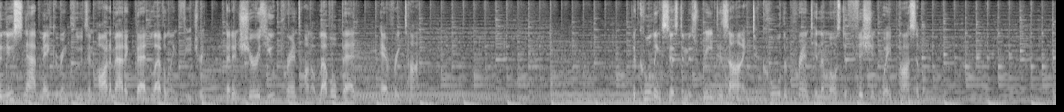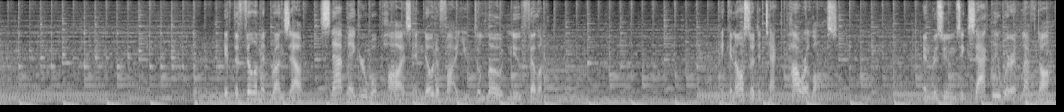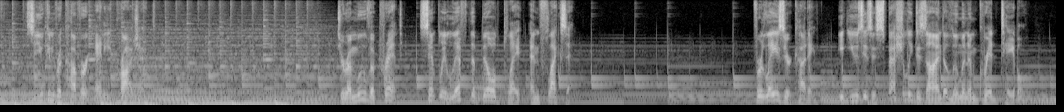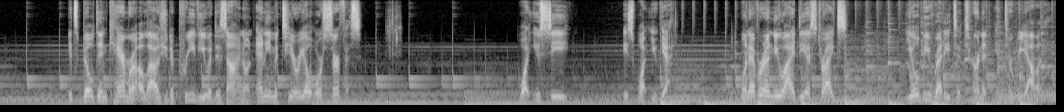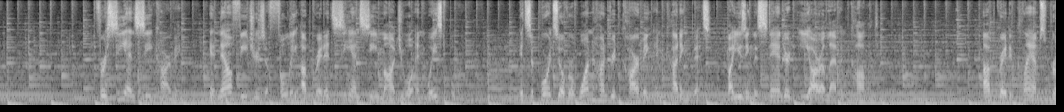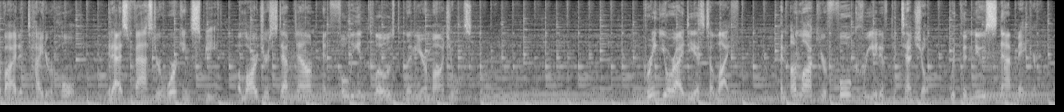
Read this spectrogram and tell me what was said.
The new SnapMaker includes an automatic bed leveling feature that ensures you print on a level bed every time. The cooling system is redesigned to cool the print in the most efficient way possible. If the filament runs out, SnapMaker will pause and notify you to load new filament. It can also detect power loss and resumes exactly where it left off, so you can recover any project. To remove a print, simply lift the build plate and flex it. For laser cutting, it uses a specially designed aluminum grid table. Its built-in camera allows you to preview a design on any material or surface. What you see is what you get. Whenever a new idea strikes, you'll be ready to turn it into reality. For CNC carving, it now features a fully upgraded CNC module and wasteboard. It supports over 100 carving and cutting bits by using the standard ER11 collet. Upgraded clamps provide a tighter hold, it has faster working speed, a larger step down, and fully enclosed linear modules. Bring your ideas to life and unlock your full creative potential with the new SnapMaker.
